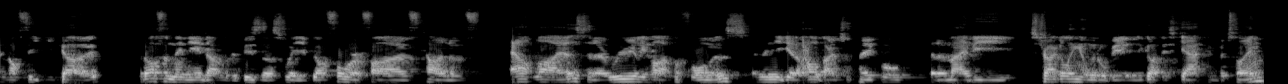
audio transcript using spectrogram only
and off you go. But often then you end up with a business where you've got four or five kind of outliers that are really high performers, and then you get a whole bunch of people that are maybe struggling a little bit, and you've got this gap in between.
